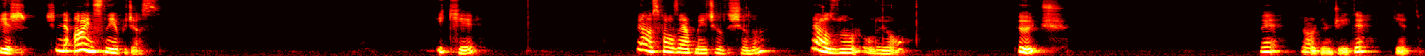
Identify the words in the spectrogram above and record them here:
1. Şimdi aynısını yapacağız. 2. Biraz fazla yapmaya çalışalım. Biraz zor oluyor. 3 ve dördüncüyü de girdim.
